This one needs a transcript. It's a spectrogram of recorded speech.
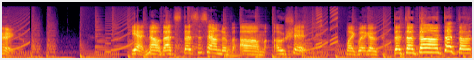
There you go. Yeah, no, that's that's the sound of um oh shit. Like when it goes dun dun dun dun dun.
